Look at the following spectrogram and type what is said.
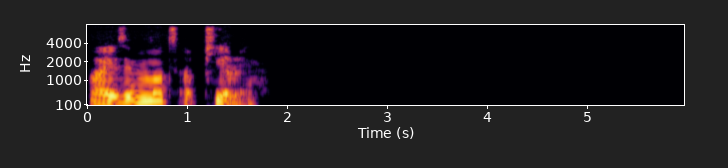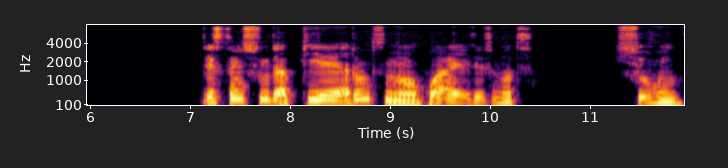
Why is it not appearing? This thing should appear. I don't know why it is not showing.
